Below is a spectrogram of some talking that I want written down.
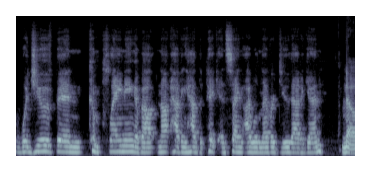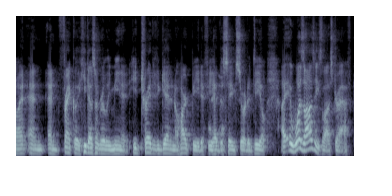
would you have been complaining about not having had the pick and saying I will never do that again? No, and and and frankly, he doesn't really mean it. He'd trade it again in a heartbeat if he had the same sort of deal. Uh, it was Ozzie's last draft,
